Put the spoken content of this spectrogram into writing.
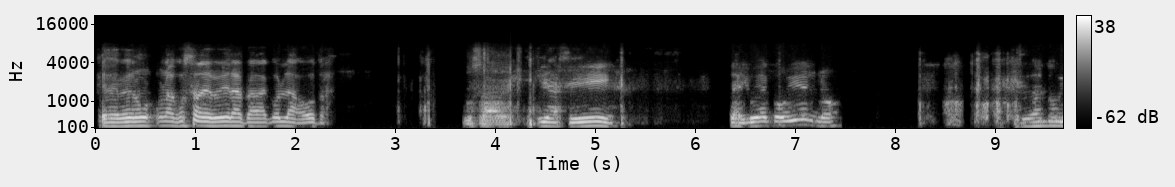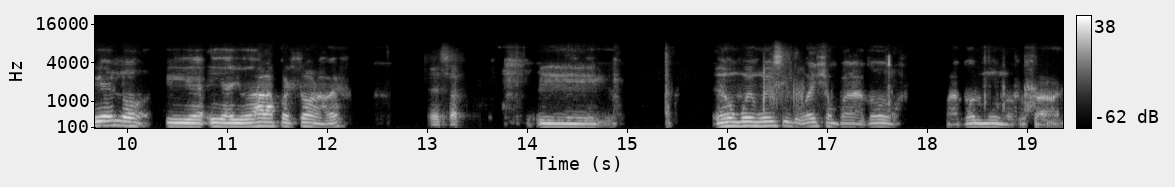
que debe, una cosa debe ir atada con la otra. Tú sabes. Y así te ayuda el gobierno ayuda al gobierno y, y ayudas a las personas, ¿ves? Exacto. Y es un win-win situation para todos, para todo el mundo, tú sabes.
